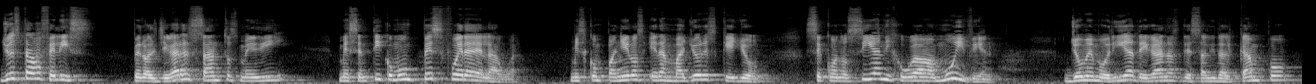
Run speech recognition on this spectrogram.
Yo estaba feliz, pero al llegar al Santos me di, me sentí como un pez fuera del agua. Mis compañeros eran mayores que yo, se conocían y jugaban muy bien. Yo me moría de ganas de salir al campo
